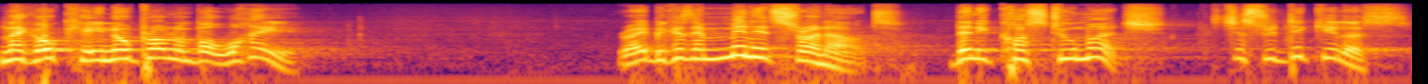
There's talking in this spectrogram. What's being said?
I'm like, okay, no problem, but why? Right? Because their minutes run out. Then it costs too much. It's just ridiculous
